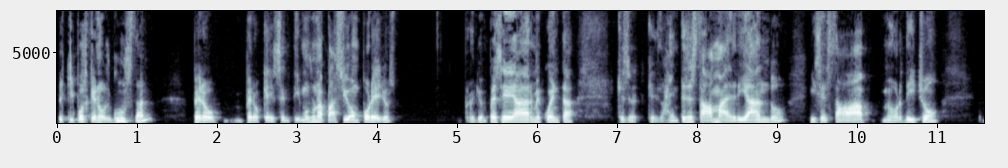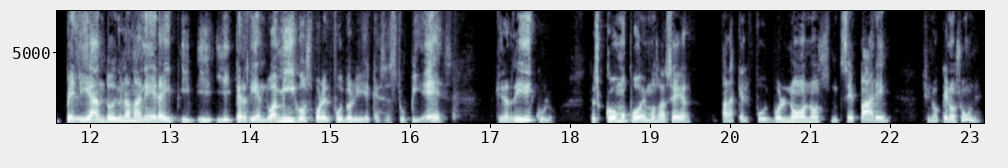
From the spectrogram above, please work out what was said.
equipos que nos gustan, pero, pero que sentimos una pasión por ellos. Pero yo empecé a darme cuenta que, que la gente se estaba madreando y se estaba, mejor dicho, peleando de una manera y, y, perdiendo amigos por el fútbol. Y dije, que es estupidez, que es ridículo. Entonces, ¿cómo podemos hacer para que el fútbol no nos separe, sino que nos une?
